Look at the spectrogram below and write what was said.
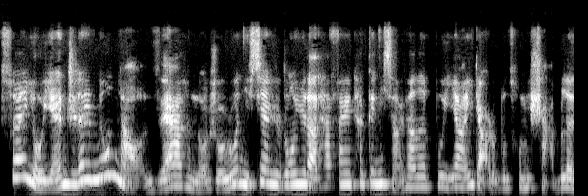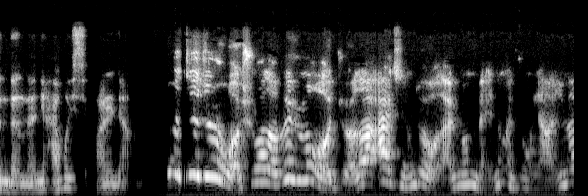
虽然有颜值，但是没有脑子呀。很多时候，如果你现实中遇到他，发现他跟你想象的不一样，一点都不聪明，傻不愣登的，你还会喜欢人家吗？这这就是我说的，为什么我觉得爱情对我来说没那么重要？因为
